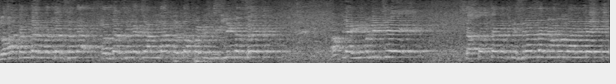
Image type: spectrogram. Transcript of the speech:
लोहा कंदार मतदारसंघ मतदारसंघाचे आमदार प्रताप पाटील चिखलीकर साहेब आपल्या हिंगोलीचे सातत्यानं तिसऱ्यांदा निवडून आलेले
